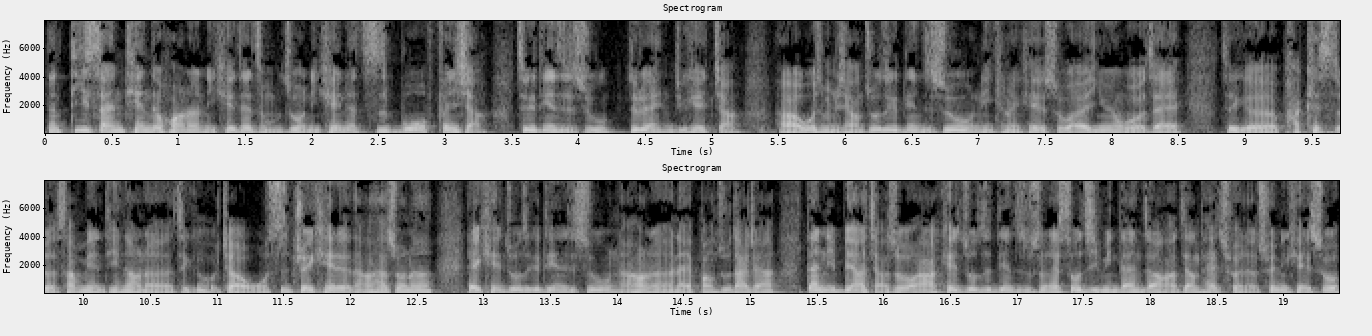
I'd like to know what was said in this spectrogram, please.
那第三天的话呢，你可以再怎么做？你可以呢直播分享这个电子书，对不对？你就可以讲啊，为什么想做这个电子书？你可能可以说，哎，因为我在这个 podcast 上面听到呢，这个叫我是 J.K. 的，然后他说呢，哎，可以做这个电子书，然后呢来帮助大家。但你不要讲说啊，可以做这电子书来收集名单，你知道吗？这样太蠢了。所以你可以说，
